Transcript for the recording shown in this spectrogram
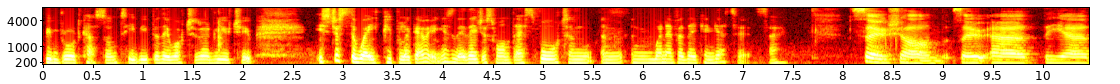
being broadcast on TV, but they watch it on YouTube. It's just the way people are going, isn't it? They just want their sport and, and, and whenever they can get it. So. So, Sian, so uh, the uh,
